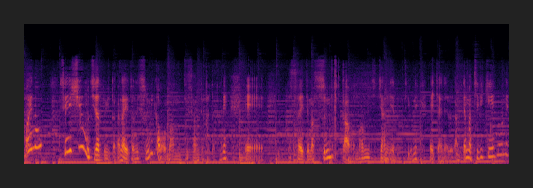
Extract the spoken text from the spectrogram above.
前の、先週もちらっと言ったかな、えっ、とね、住川まむちさんって方がね、えされてます。住川まむちチャンネルっていうね、えチャンネルがあって、まあ、地理系のね、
